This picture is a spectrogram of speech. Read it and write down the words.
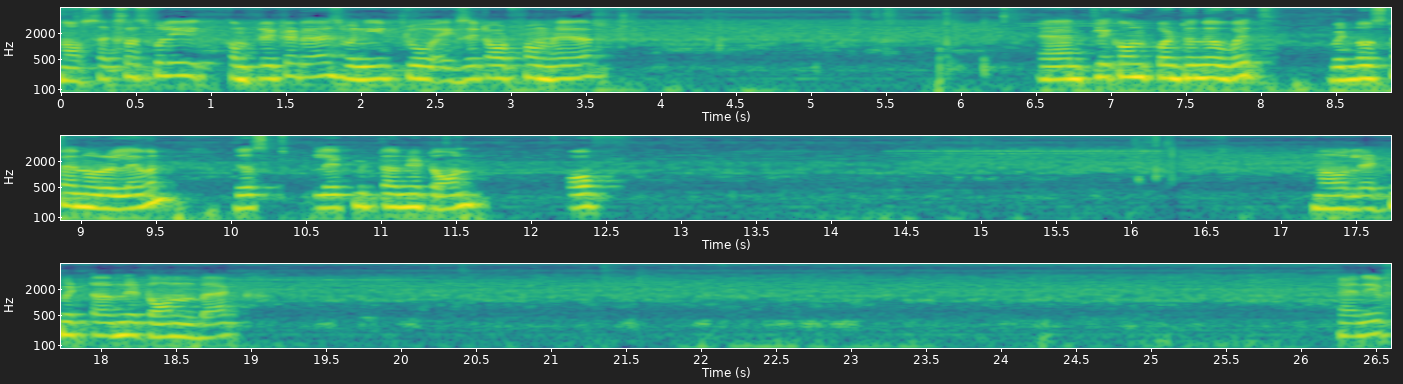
now successfully completed guys. We need to exit out from here. And click on continue with windows 10 or 11 just let me turn it on off. Now let me turn it on back. And if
